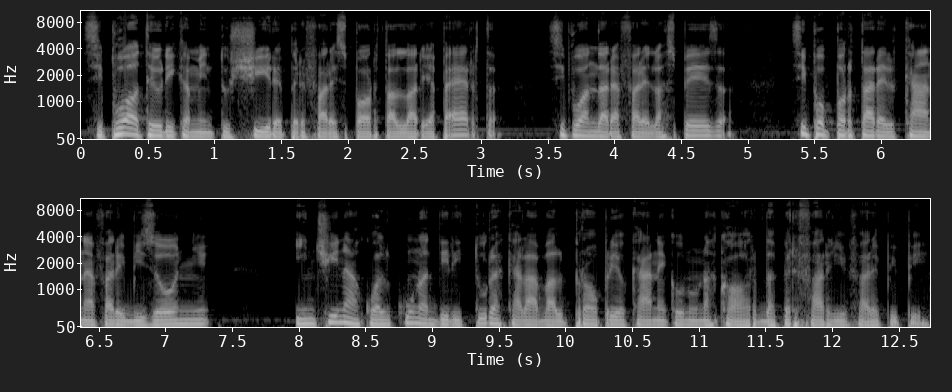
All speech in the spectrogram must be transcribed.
Si può teoricamente uscire per fare sport all'aria aperta, si può andare a fare la spesa, si può portare il cane a fare i bisogni. In Cina qualcuno addirittura calava il proprio cane con una corda per fargli fare pipì.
